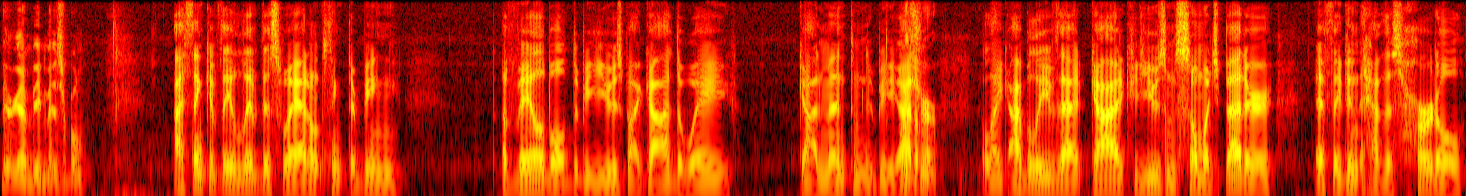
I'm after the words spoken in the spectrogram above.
they're going to be miserable. I think if they live this way, I don't think they're being available to be used by God the way God meant them to be. I don't, sure. Like I believe that God could use them so much better if they didn't have this hurdle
